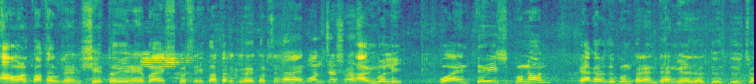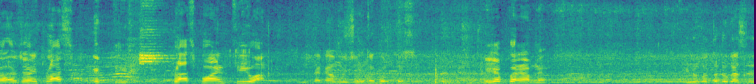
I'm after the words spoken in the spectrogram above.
আমার কথা বুঝলেন সে তো এনে বাইশ করছে কথাটা কীভাবে করছে জানেন? আছে। আমি বলি পয়েন্ট তেইশ গুণন এগারো দিয়ে গুণ করেন দেখেন মিলে যাবে দুই- দুই প্লাস একত্রিশ প্লাস পয়েন্ট থ্রি ওয়ান হিসাব করেন আপনি। কতটুকু আছে?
